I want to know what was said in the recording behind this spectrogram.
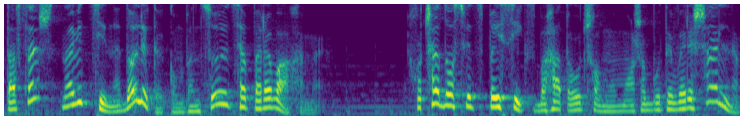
Та все ж навіть ці недоліки компенсуються перевагами. Хоча досвід SpaceX багато у чому може бути вирішальним,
